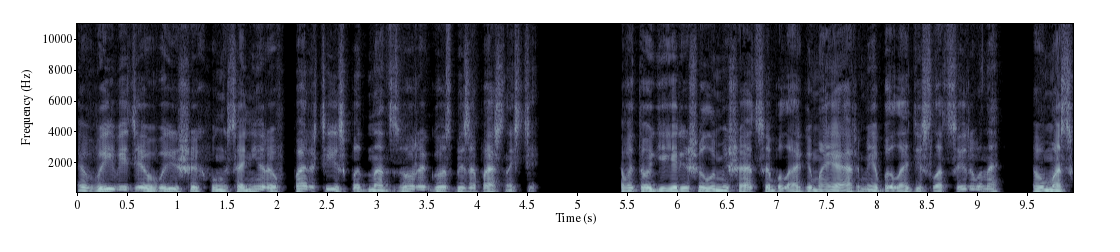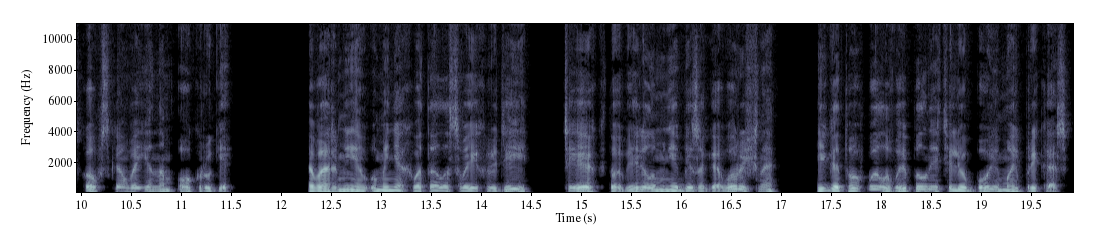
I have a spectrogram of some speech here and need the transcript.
выведя высших функционеров партии из-под надзора госбезопасности. В итоге я решил умешаться, благо моя армия была дислоцирована в Московском военном округе. В армии у меня хватало своих людей, тех, кто верил мне безоговорочно и готов был выполнить любой мой приказ.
